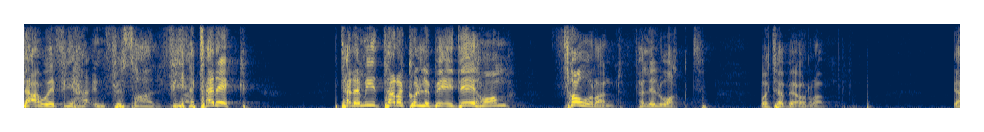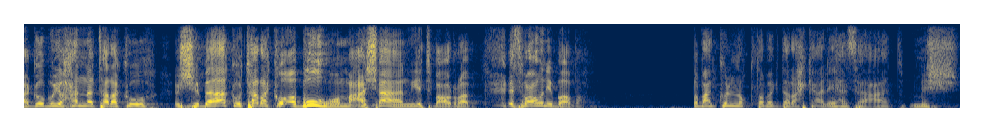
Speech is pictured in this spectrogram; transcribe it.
دعوة فيها انفصال فيها ترك. التلاميذ تركوا اللي بإيديهم فورا فللوقت وتبعوا الرب. يعقوب ويوحنا تركوا الشباك وتركوا أبوهم عشان يتبعوا الرب. اسمعوني بابا. طبعا كل نقطة بقدر أحكي عليها ساعات مش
